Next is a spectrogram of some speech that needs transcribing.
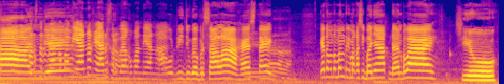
Harus terbang ke. Pontianak ya, harus terbang ke Pontianak. Audrey juga bersalah. Hashtag. Oke teman-teman terima kasih banyak dan bye bye. See you.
